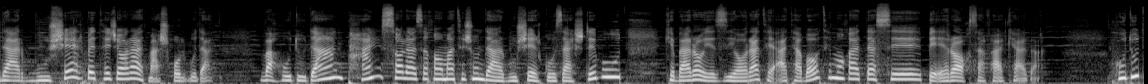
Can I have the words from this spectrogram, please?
در بوشهر به تجارت مشغول بودند. و حدوداً پنج سال از اقامتشون در بوشهر گذشته بود که برای زیارت عتبات مقدسه به عراق سفر کردند. حدود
